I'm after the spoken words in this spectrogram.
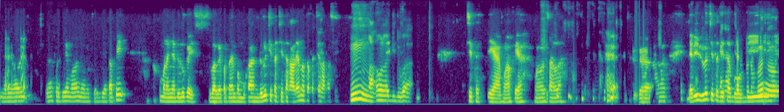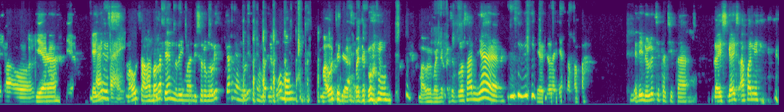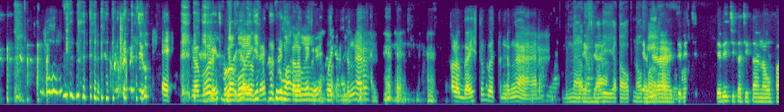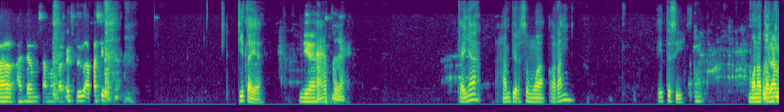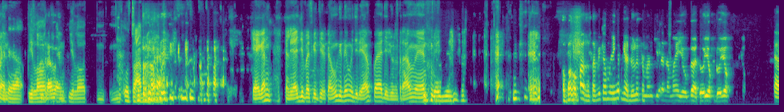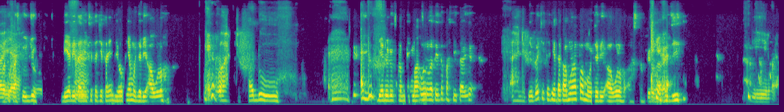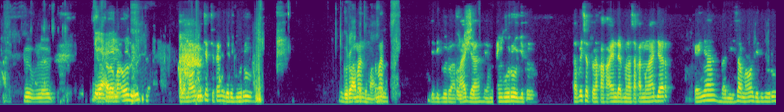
Nyari Maul. Sekarang kerjanya Maul nyari kerja. Tapi aku mau nanya dulu guys, sebagai pertanyaan pembukaan. Dulu cita-cita kalian waktu kecil apa sih? Hmm, Maul lagi dua. Cita, ya maaf ya, Maul salah. Jadi dulu cita-cita Bobby. Iya, kayaknya Santai. mau salah banget ya nerima disuruh ngelit kan yang ngelit yang banyak ngomong. Mau jadi harus banyak ngomong. Mau banyak keceplosannya. Ya udahlah ya nggak apa-apa. Jadi dulu cita-cita guys guys apa nih Waktu kecil Nggak boleh. guys Nggak boleh Kalau gitu. Kalau guys tuh buat pendengar. Kalau guys tuh buat pendengar. Benar Ya sekali kata ya Novel. udah jadi jadi cita-cita Naufal Adam sama Bagas dulu apa sih? Cita ya. Iya Apa ya? Kayaknya hampir semua orang itu sih monoton gitu, Ultraman. kayak pilot, Ultraman. pilot, mm, Ultraman. Ya kan, kali aja pas kecil kamu gede mau jadi apa? Jadi Ultraman. Opang-opang tapi kamu inget gak dulu teman kita namanya Yoga Doyok Doyok Oh waktu iya. kelas 7 dia ditanya cita-citanya jawabnya mau jadi Allah Wah, Aduh, Aduh. dia duduk samping Maul waktu itu pas ditanya aduh, Yoga cita-cita kamu apa mau jadi Allah astagfirullahaladzim gila. Goblok. Iya, kalau iya. Maul dulu kalau Maul dulu cita-citanya mau jadi guru guru apa teman tuh mau? teman jadi guru apa Bullshit. aja yang penting guru gitu loh tapi setelah KKN dan merasakan mengajar kayaknya nggak bisa mau jadi guru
